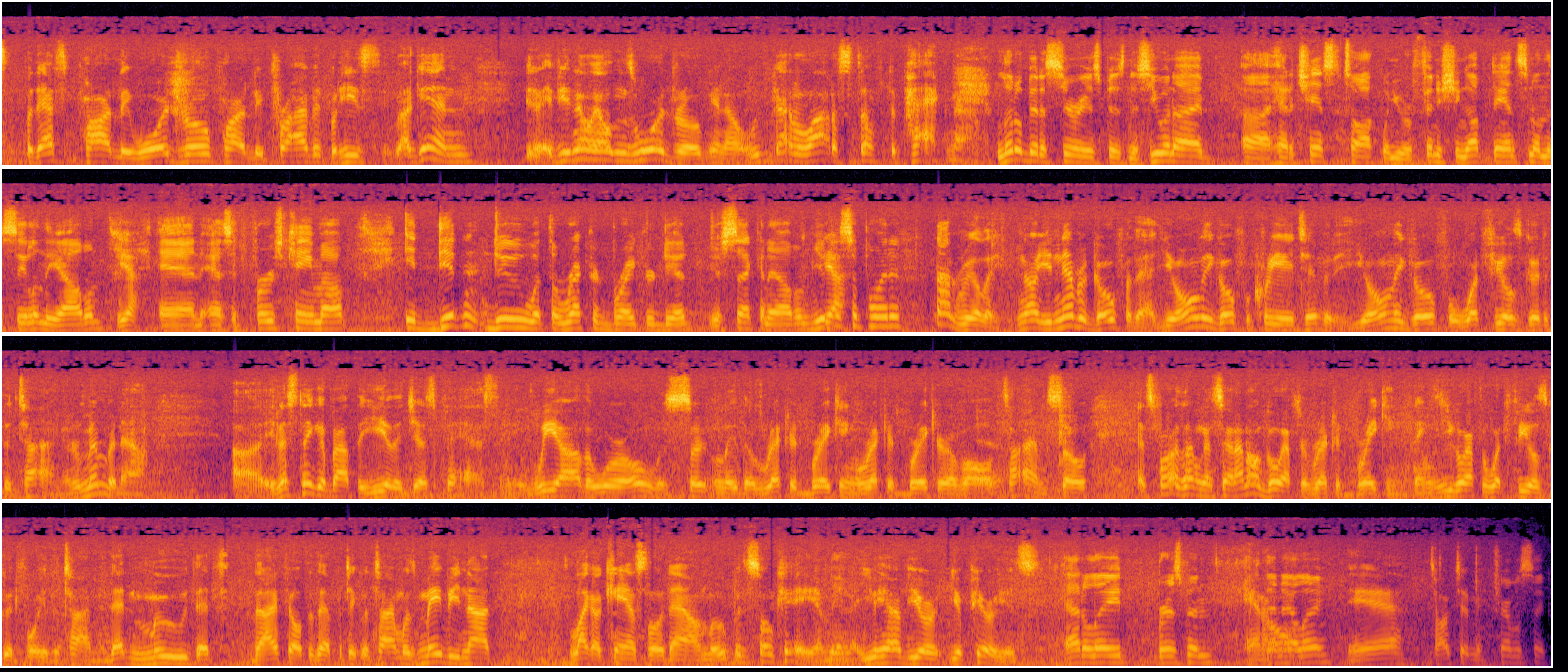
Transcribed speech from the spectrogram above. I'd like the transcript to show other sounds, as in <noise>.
<laughs> But that's partly wardrobe, partly private. But he's, again, you know, if you know Elton's wardrobe, you know, we've got a lot of stuff to pack now. A little bit of serious business. You and I uh, had a chance to talk when you were finishing up Dancing on the Ceiling, the album. Yeah. And as it first came out, it didn't do what the Record Breaker did, your second album. You Yeah. disappointed? Not really. No, you never go for that. You only go for creativity. You only go for what feels good at the time. And remember now, uh, let's think about the year that just passed. I mean, we Are the World was certainly the record-breaking record breaker of all time. So, as far as I'm concerned, I don't go after record-breaking things. You go after what feels good for you at the time. And that mood that that I felt at that particular time was maybe not like a can't slow down mood, but it's okay. I mean, Yeah. you have your your periods. Adelaide, Brisbane, And then home. LA. Yeah, talk to me. Travel safe.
